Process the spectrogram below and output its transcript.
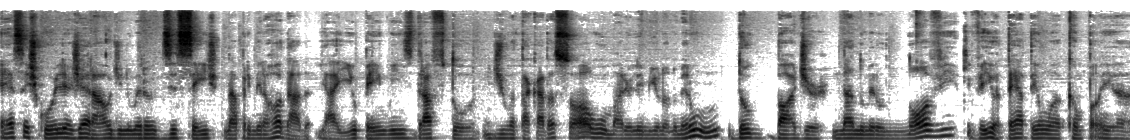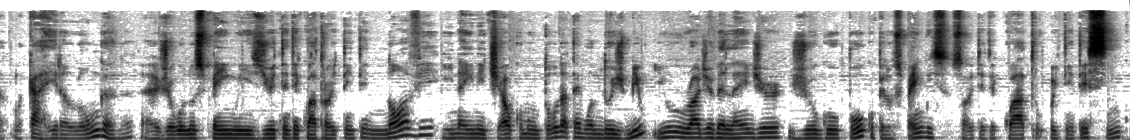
essa escolha geral de número 16 na primeira rodada. E aí o Penguins draftou de uma tacada só o Mario Lemieux na número 1, Doug Bodger na número 9, que veio veio até a ter uma campanha, uma carreira longa, né? É, jogou nos Penguins de 84 a 89 e na NHL como um todo até o ano 2000. E o Roger Belanger jogou pouco pelos Penguins, só 84, 85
